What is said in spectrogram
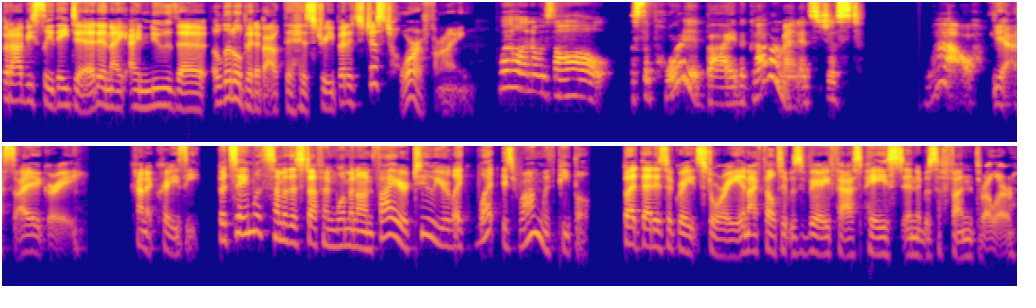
But obviously they did. And I, I knew the a little bit about the history, but it's just horrifying. Well, and it was all supported by the government. It's just wow. Yes, I agree. Kind of crazy. But same with some of the stuff in Woman on Fire, too. You're like, what is wrong with people? But that is a great story. And I felt it was very fast paced and it was a fun thriller.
